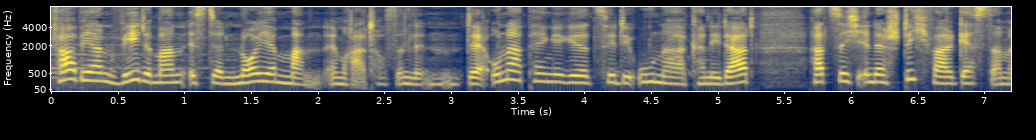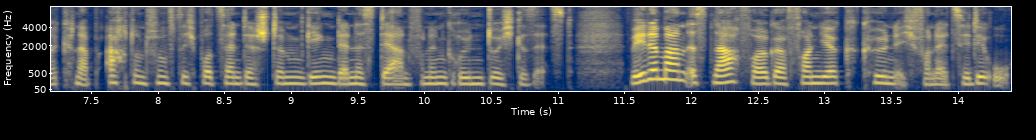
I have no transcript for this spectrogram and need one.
Fabian Wedemann ist der neue Mann im Rathaus in Linden. Der unabhängige CDU-nahe Kandidat hat sich in der Stichwahl gestern mit knapp 58 Prozent der Stimmen gegen Dennis Dern von den Grünen durchgesetzt. Wedemann ist Nachfolger von Jörg König von der CDU.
